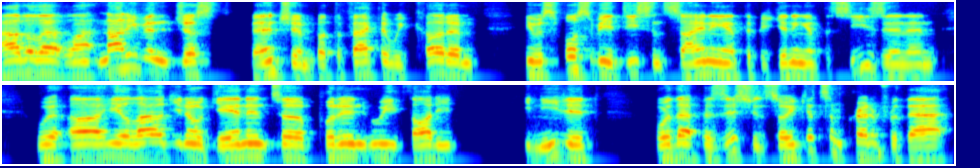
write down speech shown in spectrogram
out of that line. Not even just bench him, but the fact that we cut him. He was supposed to be a decent signing at the beginning of the season, and uh, he allowed you know Gannon to put in who he thought he he needed for that position. So he gets some credit for that.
